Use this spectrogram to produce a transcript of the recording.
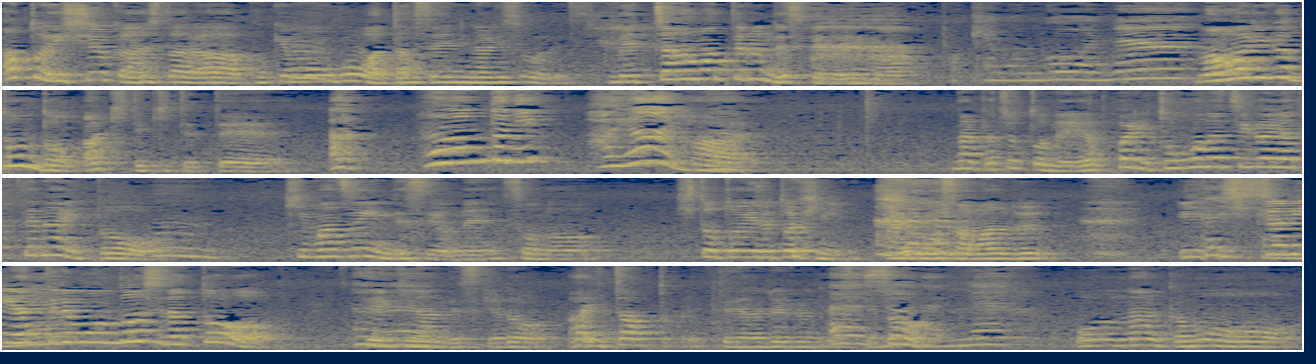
あと1週間したらポケモン GO は惰性になりそうです。めっちゃハマってるんですけど今。ポケモン GO ね。周りがどんどん飽きてきてて。あ本当に？早いね。はい。なんかちょっとねやっぱり友達がやってないとうん。気まずいんですよね。その人といる時に iPhone 触る。い確かにね。一緒にやってる者同士だと平気なんですけど「あいた!」とか言ってやれるんであすけどそうだね。おなんかも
